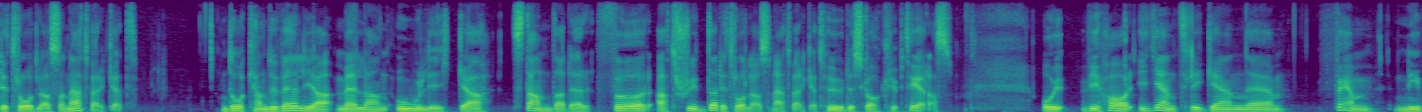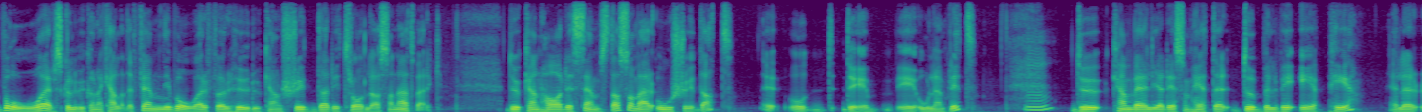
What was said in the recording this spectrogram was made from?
det trådlösa nätverket, då kan du välja mellan olika standarder för att skydda det trådlösa nätverket, hur det ska krypteras. Och vi har egentligen eh, fem nivåer, skulle vi kunna kalla det, fem nivåer för hur du kan skydda ditt trådlösa nätverk. Du kan ha det sämsta som är oskyddat eh, och det är olämpligt. Du kan välja det som heter WEP eller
